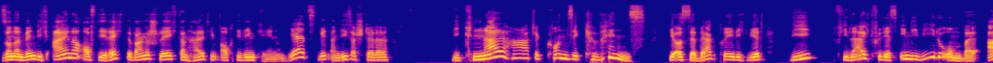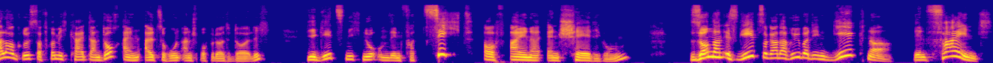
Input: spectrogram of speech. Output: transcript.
sondern wenn dich einer auf die rechte Wange schlägt, dann halt ihm auch die linke hin. Und jetzt wird an dieser Stelle die knallharte Konsequenz die aus der Bergpredigt wird, die vielleicht für das Individuum bei allergrößter Frömmigkeit dann doch einen allzu hohen Anspruch bedeutet deutlich. Hier geht es nicht nur um den Verzicht auf eine Entschädigung, sondern es geht sogar darüber, den Gegner, den Feind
